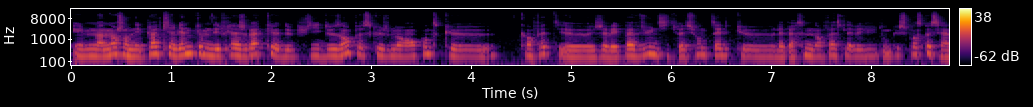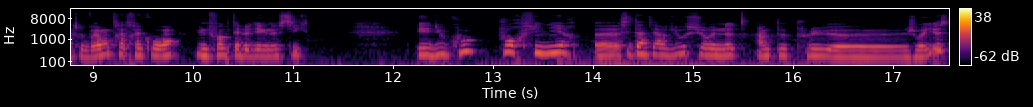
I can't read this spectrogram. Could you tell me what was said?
Et maintenant j'en ai plein qui reviennent comme des flashbacks depuis deux ans parce que je me rends compte que qu'en fait j'avais pas vu une situation telle que la personne d'en face l'avait vue. Donc je pense que c'est un truc vraiment très très courant une fois que t'as le diagnostic. Et du coup, pour finir euh, cette interview sur une note un peu plus euh, joyeuse,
